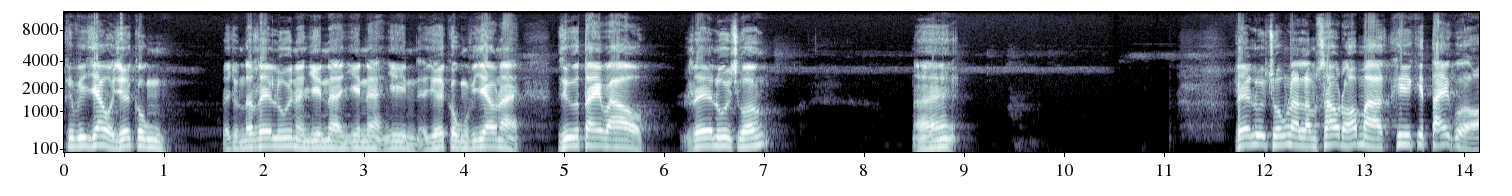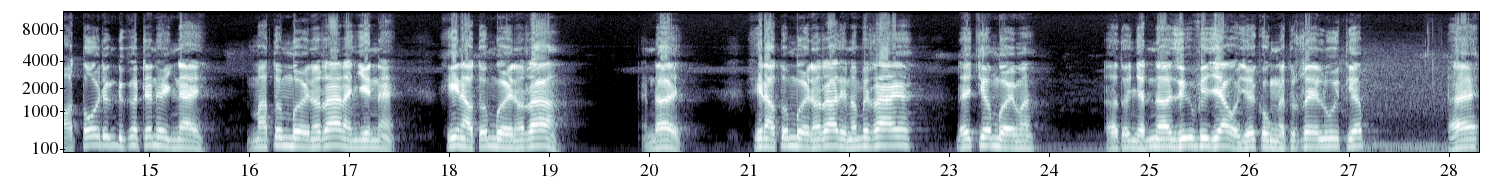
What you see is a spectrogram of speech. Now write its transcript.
cái video ở dưới cùng. Để chúng ta rê lui này, nhìn này nhìn này, nhìn ở dưới cùng video này. Giữ tay vào, rê lui xuống. Đấy. Rê lui xuống là làm sao đó mà khi cái tay của tôi đứng đứng ở trên hình này, mà tôi mời nó ra này, nhìn này. Khi nào tôi mời nó ra? Đây khi nào tôi mời nó ra thì nó mới ra đây chưa mời mà. Đó, tôi nhấn uh, giữ video ở dưới cùng là tôi rê lui tiếp. Đấy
